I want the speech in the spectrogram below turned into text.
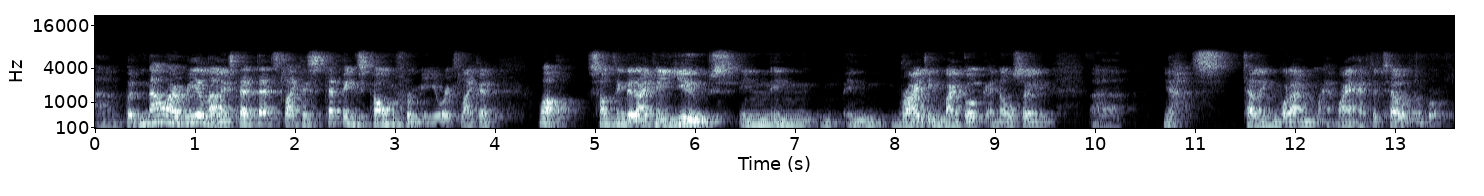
Um, but now I realize that that's like a stepping stone for me, or it's like a, well, something that I can use in in in writing my book and also in, uh, yeah, telling what I'm, what I have to tell the world.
